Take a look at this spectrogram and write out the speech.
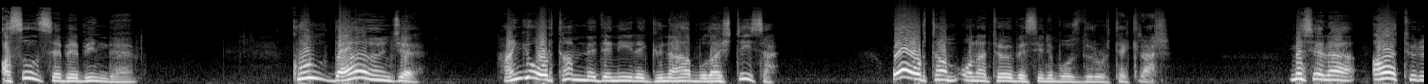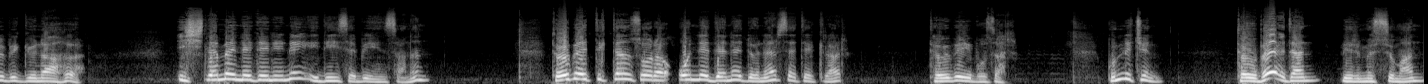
asıl sebebin de kul daha önce hangi ortam nedeniyle günaha bulaştıysa o ortam ona tövbesini bozdurur tekrar. Mesela A türü bir günahı işleme nedeni ne idiyse bir insanın tövbe ettikten sonra o nedene dönerse tekrar tövbeyi bozar. Bunun için tövbe eden bir Müslüman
